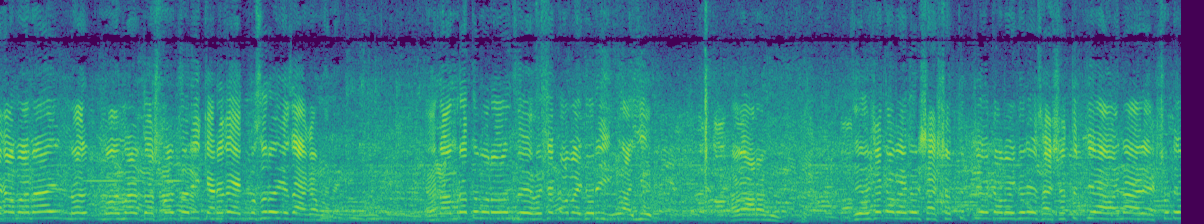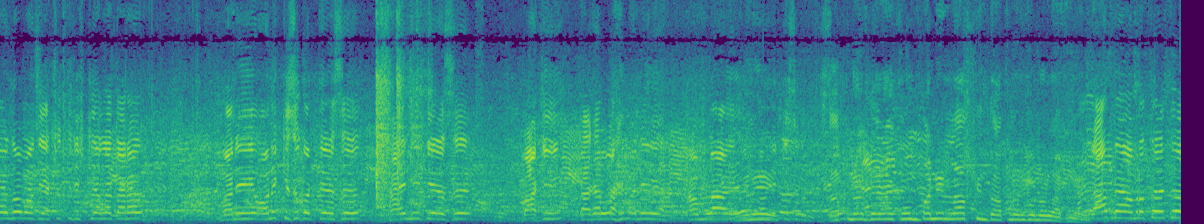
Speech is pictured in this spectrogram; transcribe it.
আগা মানায় নয় মাস দশ মাস ধরে কেন এক বছর হয়ে গেছে আগা মানায় এখন আমরা তো মনে হচ্ছে হয়েছে কামাই করি আইয়ের আর আমি। যে হয়েছে কামাই করি ষাট সত্তর টাকা কামাই করি ষাট সত্তর টাকা হয় না আর একশো টাকা কম আছে একশো তিরিশ টাকা তারা মানে অনেক কিছু করতে আছে সাইন নিতে আছে বাকি টাকার লাই মানে হামলা করতেছে। আপনার দ্বারা কোম্পানির লাভ কিন্তু আপনার কোনো লাভ নেই। লাভ নাই আমরা তো হয়তো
